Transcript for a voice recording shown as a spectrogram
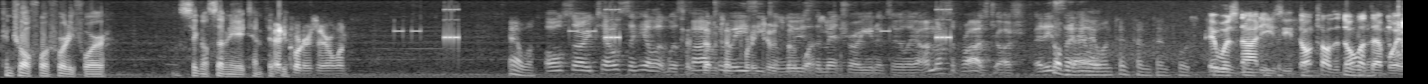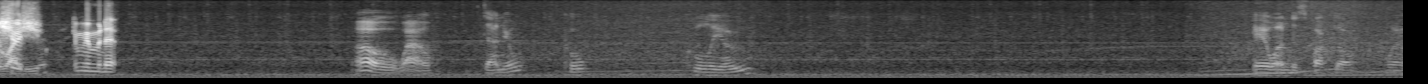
Control 444. Signal 78 1050. Headquarters 01. Yeah, one. Also, tell Sahil it was Ten, far seven, too ten, easy to lose Southwest. the metro units earlier. I'm not surprised, Josh. It is Copy that, Sahil. 10, 7, 10, 42, It was not easy. Don't tell the, don't let that boy lie to you. Give me a minute. Oh, wow. Daniel. Cool. Coolio. Air one just fucked off. Wow.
